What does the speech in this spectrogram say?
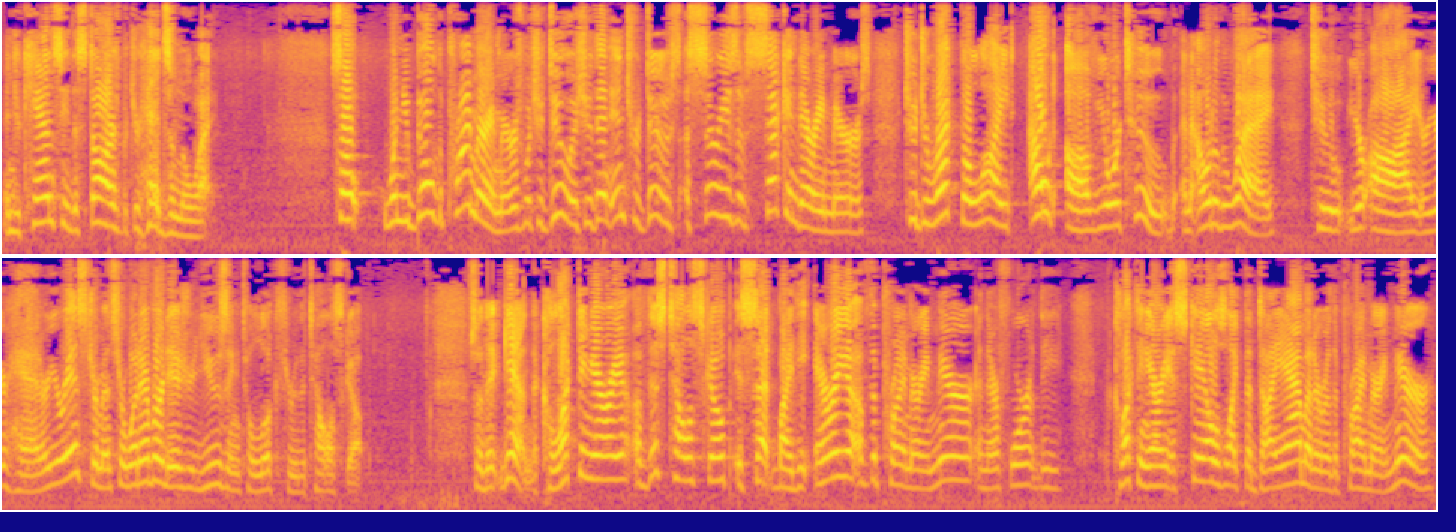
and you can see the stars, but your head's in the way. So when you build the primary mirrors, what you do is you then introduce a series of secondary mirrors to direct the light out of your tube and out of the way to your eye or your head or your instruments or whatever it is you're using to look through the telescope. So that again, the collecting area of this telescope is set by the area of the primary mirror, and therefore the collecting area scales like the diameter of the primary mirror,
